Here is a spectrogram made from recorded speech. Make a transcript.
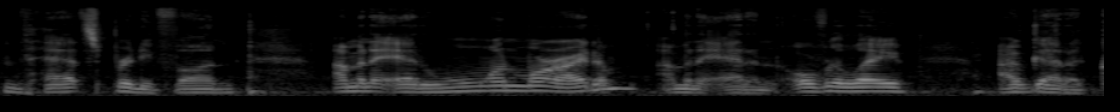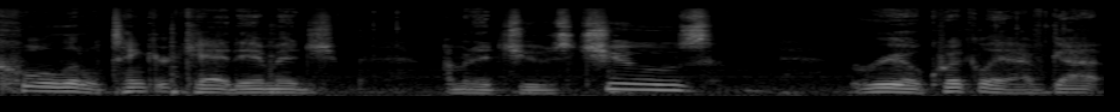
That's pretty fun. I'm going to add one more item. I'm going to add an overlay. I've got a cool little Tinkercad image. I'm going to choose choose. Real quickly, I've got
